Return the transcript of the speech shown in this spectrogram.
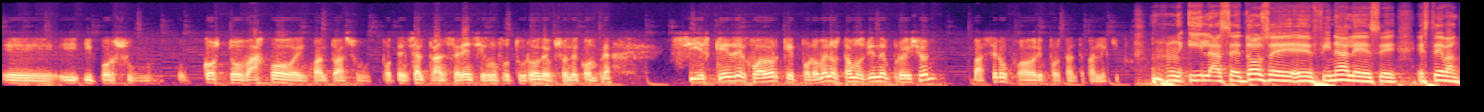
eh, y, y, por su costo bajo en cuanto a su potencial transferencia en un futuro de opción de compra. Si es que es el jugador que por lo menos estamos viendo en proyección, va a ser un jugador importante para el equipo. Y las eh, dos eh, eh, finales, Esteban,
